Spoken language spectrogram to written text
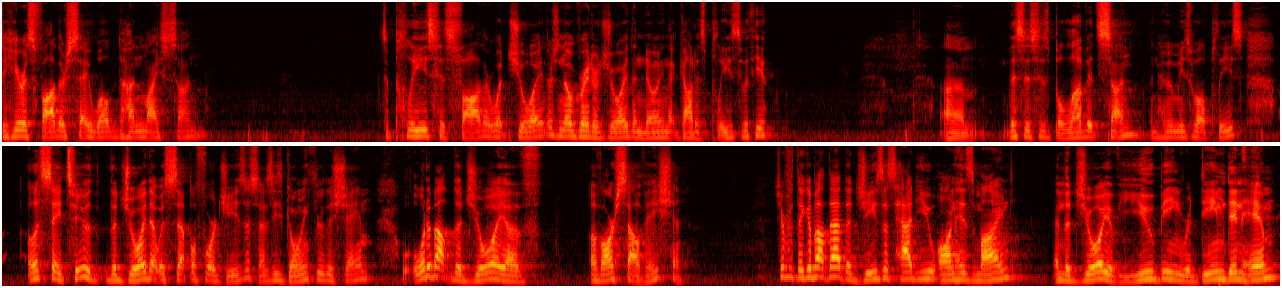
to hear his father say, Well done, my son. To please his father, what joy. There's no greater joy than knowing that God is pleased with you. Um, this is his beloved son in whom he's well pleased. Let's say, too, the joy that was set before Jesus as he's going through the shame. What about the joy of, of our salvation? Did you ever think about that? That Jesus had you on his mind and the joy of you being redeemed in him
